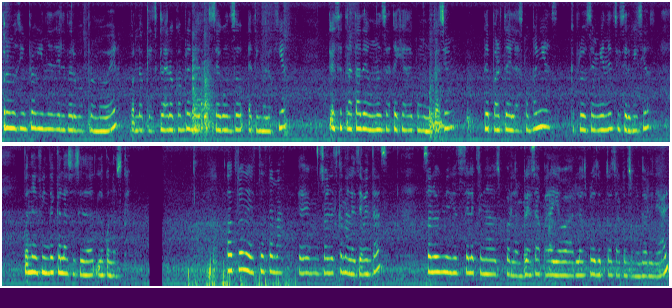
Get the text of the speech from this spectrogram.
Promoción proviene del verbo promover, por lo que es claro comprender, según su etimología, que se trata de una estrategia de comunicación de parte de las compañías que producen bienes y servicios con el fin de que la sociedad lo conozca. Otro de estos temas em, son los canales de ventas. Son los medios seleccionados por la empresa para llevar los productos al consumidor ideal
